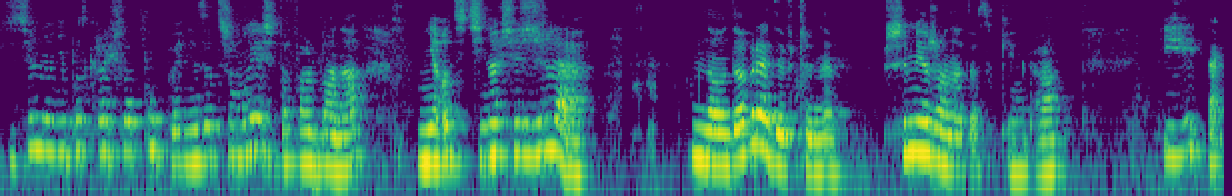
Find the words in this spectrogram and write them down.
widzicie, no nie podkreśla pupy, nie zatrzymuje się ta falbana, nie odcina się źle. No dobra dziewczyny, przymierzona ta sukienka. I tak,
